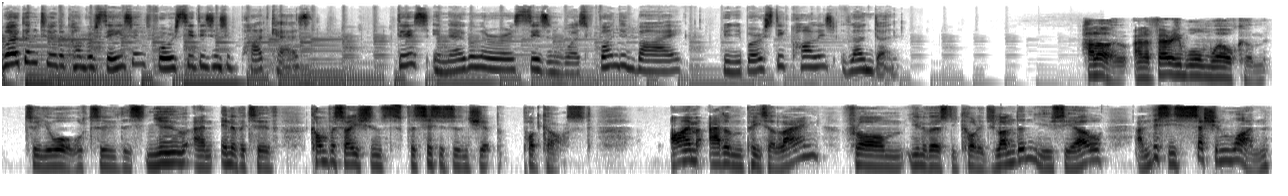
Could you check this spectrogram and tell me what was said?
Welcome to the Conversations for Citizenship podcast. This inaugural season was funded by University College London. Hello, and a very warm welcome to you all to this new and innovative Conversations for Citizenship podcast. I'm Adam Peter Lang from University College London, UCL, and this is session one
